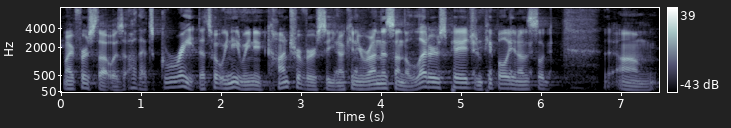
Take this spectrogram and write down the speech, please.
my first thought was, "Oh, that's great. That's what we need. We need controversy. You know, can you run this on the letters page and people, you know, this will." Um,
